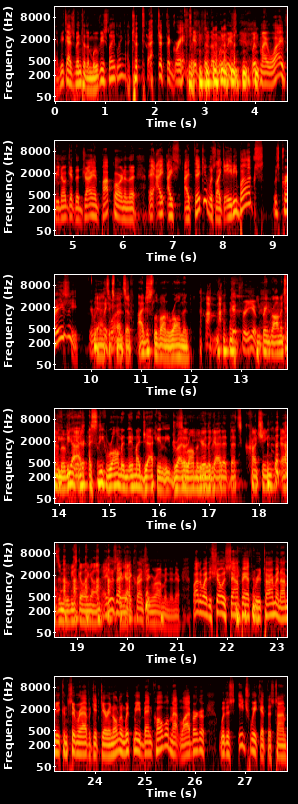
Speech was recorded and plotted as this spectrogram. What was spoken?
have you guys been to the movies lately? I took the, I took the grandkids to the movies with my wife. You know, get the giant popcorn and the I I I think it was like eighty bucks. It was crazy. It yeah, it's expensive. I just live on ramen. Good for you. you bring ramen to the movie yeah, theater. I, I, sneak ramen in my jacket and eat dry so ramen. You're the guy that, that's crunching as the movie's going on. Hey, who's that Great. guy crunching ramen in there? By the way, the show is Sound Path for Retirement. I'm your consumer advocate, Gary Nolan. With me, Ben Koval, Matt Lieberger, with us each week at this time.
